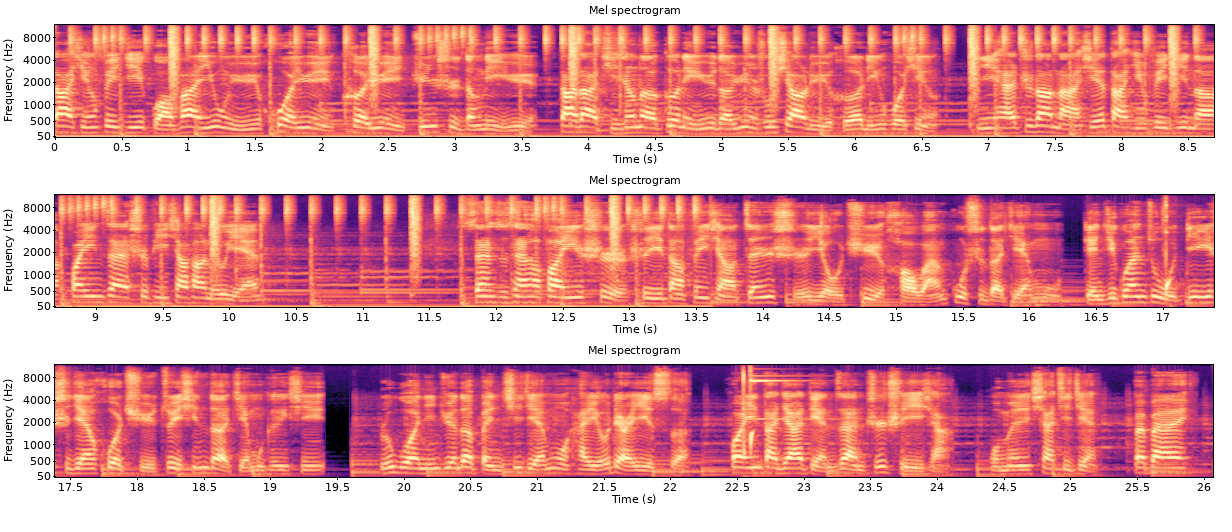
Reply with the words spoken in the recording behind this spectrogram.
大型飞机广泛用于货运、客运、军事等领域，大大提升了各领域的运输效率和灵活性。你还知道哪些大型飞机呢？欢迎在视频下方留言。三十三号放映室是一档分享真实、有趣、好玩故事的节目。点击关注，第一时间获取最新的节目更新。如果您觉得本期节目还有点意思，欢迎大家点赞支持一下。我们下期见，拜拜。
